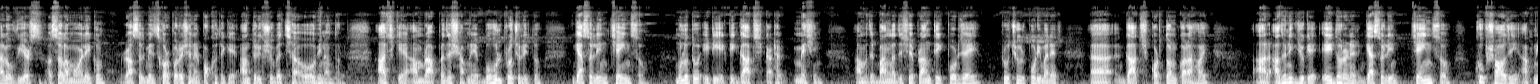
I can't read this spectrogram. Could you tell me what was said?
হ্যালো ভিয়ার্স আসসালামু আলাইকুম রাসেল মিলস কর্পোরেশনের পক্ষ থেকে আন্তরিক শুভেচ্ছা ও অভিনন্দন। আজকে আমরা আপনাদের সামনে বহুল প্রচলিত গ্যাসোলিন চেইনস মূলত এটি একটি গাছ কাটার মেশিন আমাদের বাংলাদেশের প্রান্তিক পর্যায়ে প্রচুর পরিমাণের গাছ কর্তন করা হয়। আর আধুনিক যুগে এই ধরনের গ্যাসোলিন চেইনসও খুব সহজেই আপনি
